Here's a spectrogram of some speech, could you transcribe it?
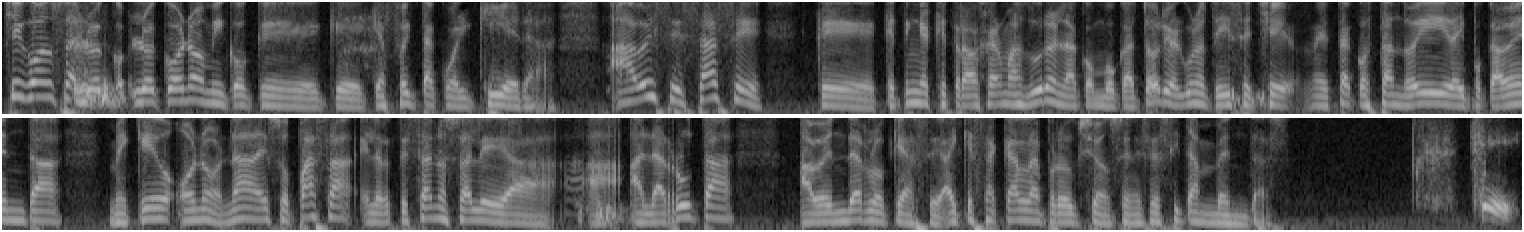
Che, Gonza, lo, económico que, que, afecta a cualquiera, a veces hace que, que, tengas que trabajar más duro en la convocatoria. Alguno te dice, che, me está costando ir, hay poca venta, me quedo o no. Nada de eso pasa. El artesano sale a, a la ruta a vender lo que hace. Hay que sacar la producción, se necesitan ventas. Sí,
